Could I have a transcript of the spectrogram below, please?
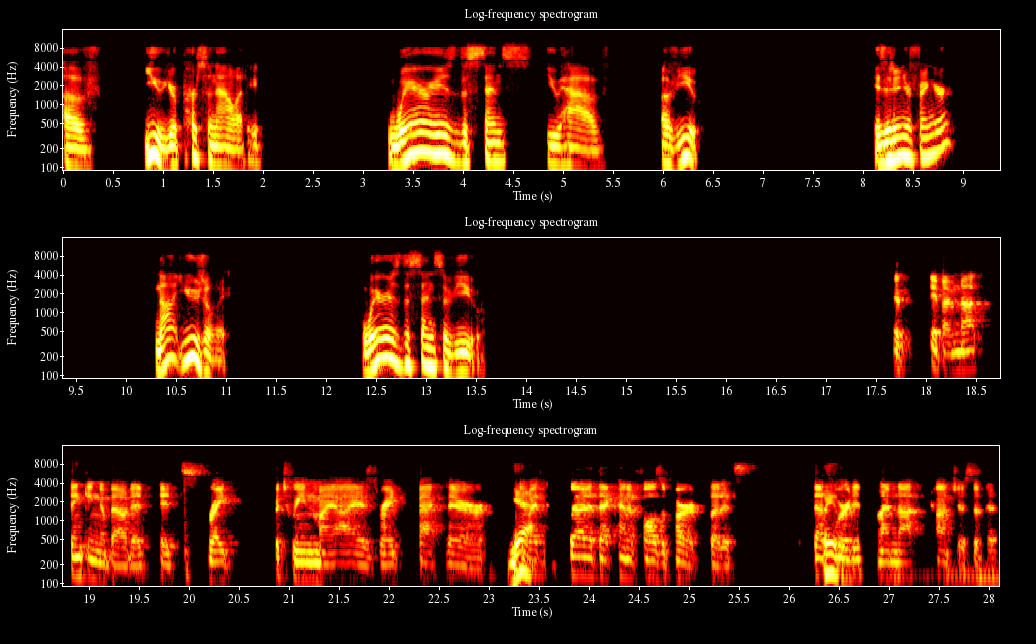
of you, your personality. Where is the sense you have of you? Is it in your finger? Not usually. Where is the sense of you? If if I'm not thinking about it, it's right between my eyes right back there. Yeah. If I think about it, that kind of falls apart, but it's that's Wait, where it is when I'm not conscious of it.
